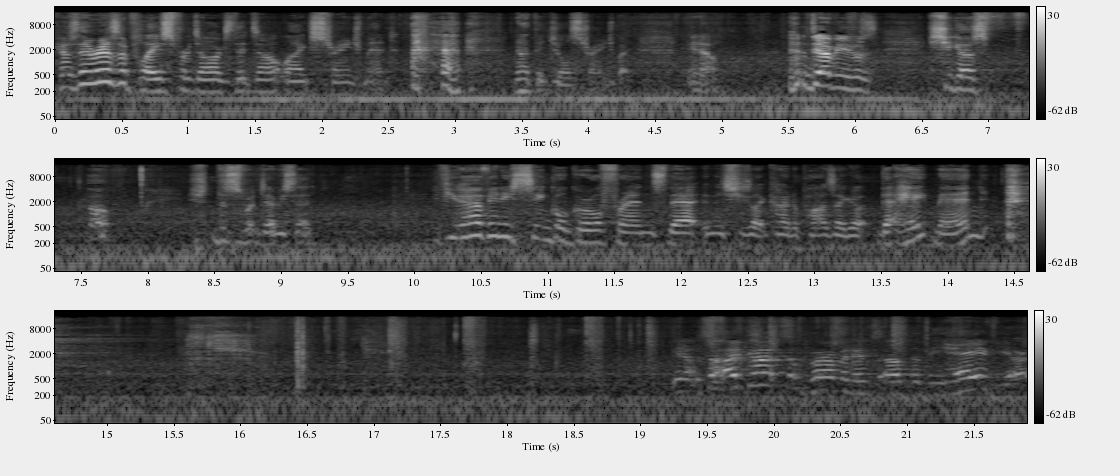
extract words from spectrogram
Because there is a place for dogs that don't like strange men. Not that Joel's strange, but, you know. And Debbie was, she goes, oh, this is what Debbie said. If you have any single girlfriends that, and then she's like kind of pause, I go, that hate men. you know, so I've got some permanence of the behavior.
